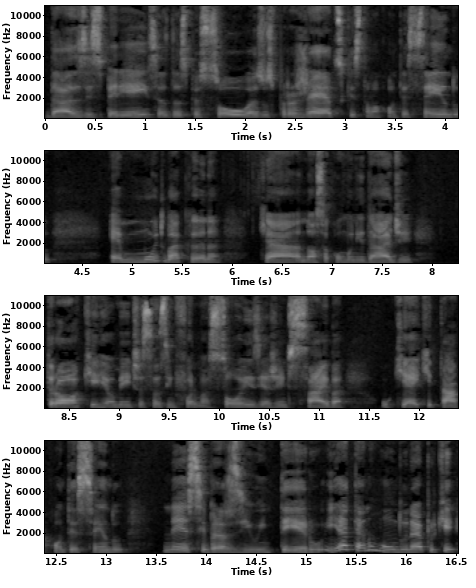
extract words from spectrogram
das experiências das pessoas, os projetos que estão acontecendo. É muito bacana que a nossa comunidade troque realmente essas informações e a gente saiba o que é que está acontecendo nesse Brasil inteiro e até no mundo, né? Porque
